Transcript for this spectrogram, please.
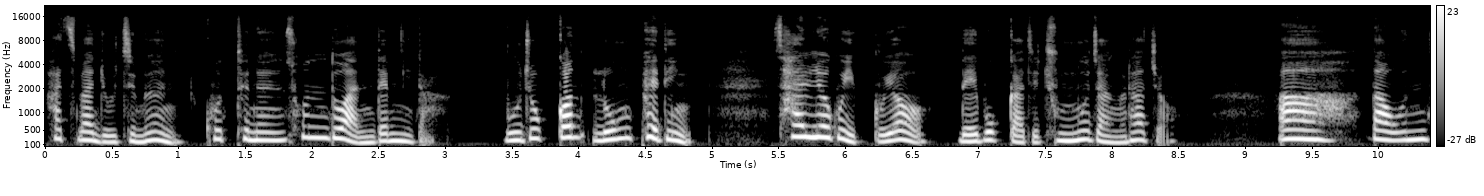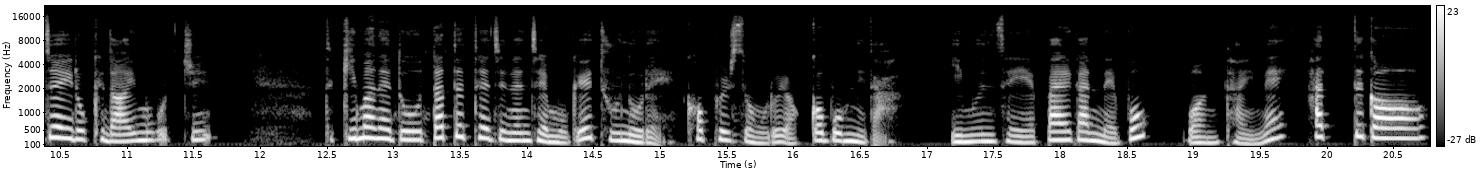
하지만 요즘은 코트는 손도 안 댑니다. 무조건 롱패딩 살려고 입고요. 내복까지 중무장을 하죠. 아, 나 언제 이렇게 나이 먹었지? 듣기만 해도 따뜻해지는 제목의 두 노래 커플송으로 엮어봅니다. 이문세의 빨간 내복, 원타임의 핫 뜨거.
